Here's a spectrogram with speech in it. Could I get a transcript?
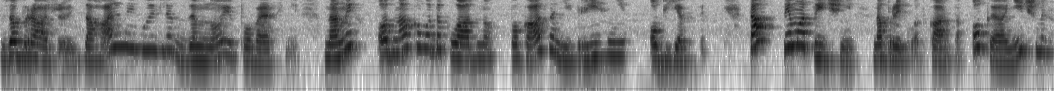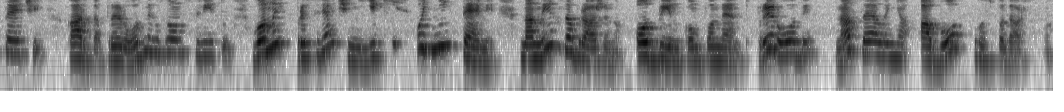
зображують загальний вигляд земної поверхні. На них однаково докладно показані різні об'єкти. Та тематичні, наприклад, карта океанічних течій, карта природних зон світу. Вони присвячені якійсь одній темі. На них зображено один компонент природи, населення або господарства.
